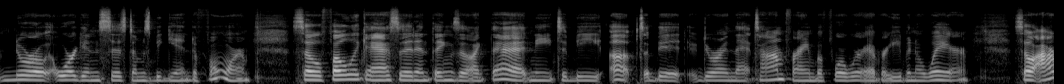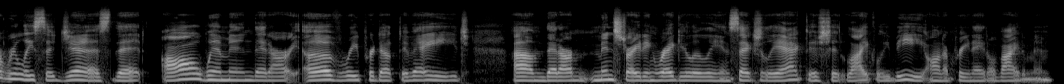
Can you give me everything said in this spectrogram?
neural organ systems begin to form. So folic acid and things like that need to be upped a bit during that time frame before we're ever even aware. So I really suggest that all women that are of reproductive age um, that are menstruating regularly and sexually active should likely be on a prenatal vitamin.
